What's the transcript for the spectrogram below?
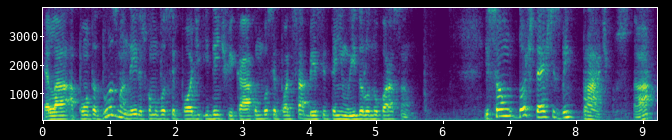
Ela aponta duas maneiras como você pode identificar, como você pode saber se tem um ídolo no coração. E são dois testes bem práticos, tá?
